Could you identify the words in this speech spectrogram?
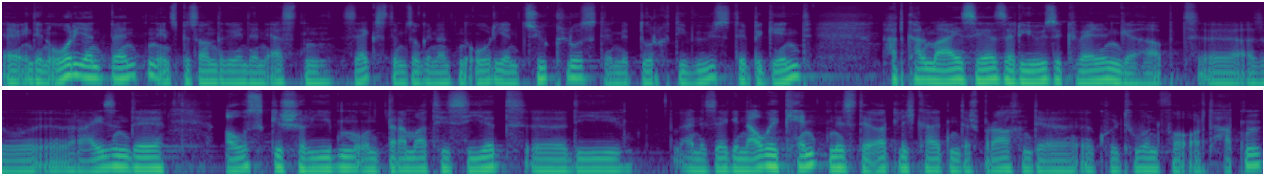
Äh, in den Orientbänden, insbesondere in den ersten sechs, dem sogenannten Orientzyklus, der mit Durch die Wüste beginnt, hat Karl May sehr seriöse Quellen gehabt. Äh, also äh, Reisende ausgeschrieben und dramatisiert, die eine sehr genaue Kenntnis der Örtlichkeiten, der Sprachen, der äh, Kulturen vor Ort hatten.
